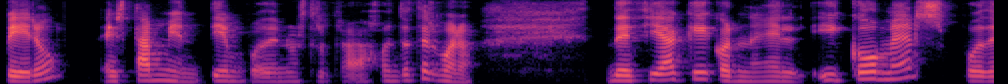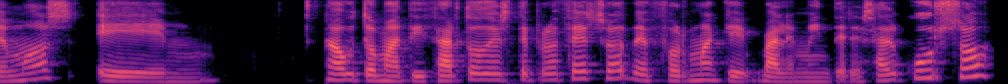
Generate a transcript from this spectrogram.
pero es también tiempo de nuestro trabajo. Entonces, bueno, decía que con el e-commerce podemos em, automatizar todo este proceso de forma que, vale, me interesa el curso,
